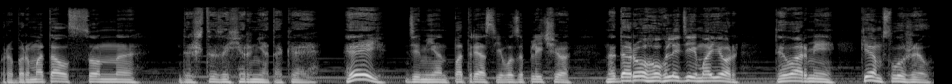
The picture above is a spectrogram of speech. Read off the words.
Пробормотал сонно. «Да что за херня такая?» «Эй!» – Демьян потряс его за плечо. «На дорогу гляди, майор! Ты в армии кем служил?»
